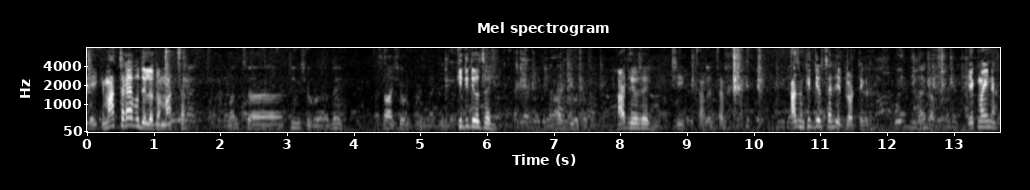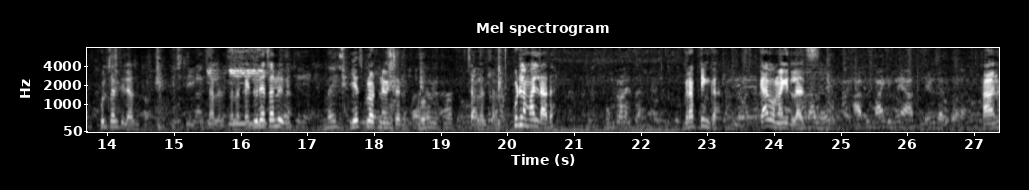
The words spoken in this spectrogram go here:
ठीक आहे. मागचा काय बदल होता? मागचा? मागचा तीनशे रुपये नाही. सहाशे रुपये. किती दिवस झाले? आठ दिवस होते. आठ दिवस झाले. ठीक आहे चालेल चालेल. अजून किती दिवस चालले प्लॉट तिकडं? नाही ना. एक महिना? फुल चालतील अजून? ठीक आहे चालेल चालेल. काही दुऱ्या चालू आहे का? नाही. हेच प्लॉट नवीन चालू. plot. चालेल चालेल. कुठला माल दादा? उमराळ्याचा. ग्राफ्टिंग का? काय भाव मागितला आज? अजून मागितलं नाही आज लेट झाली थोडा हा ना?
